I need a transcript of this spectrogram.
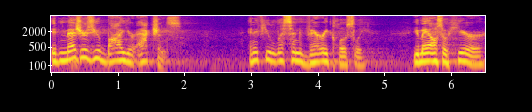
it measures you by your actions. And if you listen very closely, you may also hear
